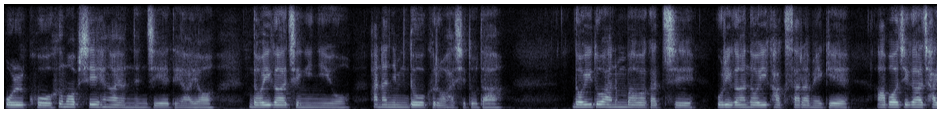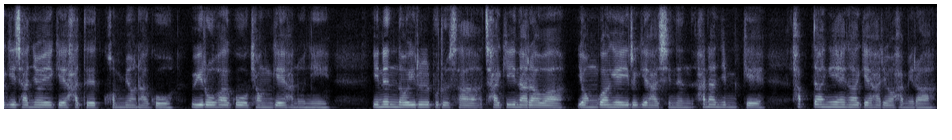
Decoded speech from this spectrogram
옳고 흠없이 행하였는지에 대하여 너희가 증인이요 하나님도 그러하시도다. 너희도 아는 바와 같이 우리가 너희 각 사람에게 아버지가 자기 자녀에게 하듯 권면하고 위로하고 경계하노니 이는 너희를 부르사 자기 나라와 영광에 이르게 하시는 하나님께 합당히 행하게 하려 함이라.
